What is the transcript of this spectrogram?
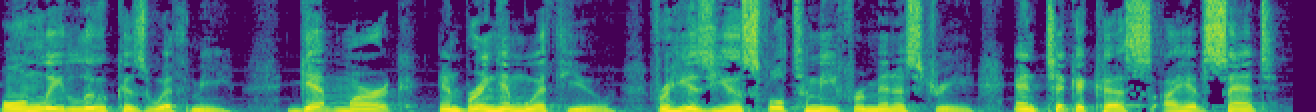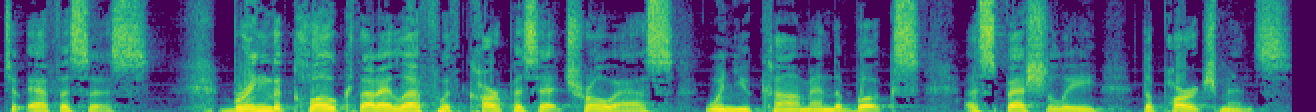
Only Luke is with me. Get Mark and bring him with you, for he is useful to me for ministry. And Tychicus I have sent to Ephesus. Bring the cloak that I left with Carpus at Troas when you come, and the books, especially the parchments.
